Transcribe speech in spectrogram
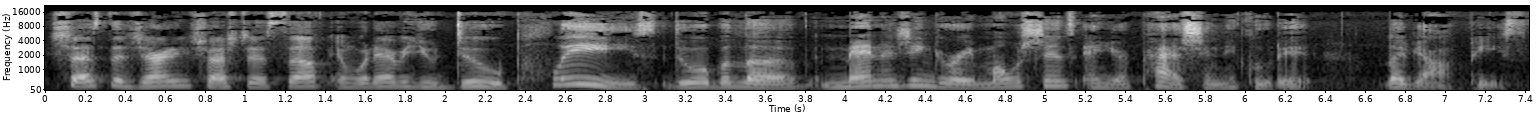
trust the journey, trust yourself, and whatever you do, please do it with love, managing your emotions and your passion included. Love y'all. Peace.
